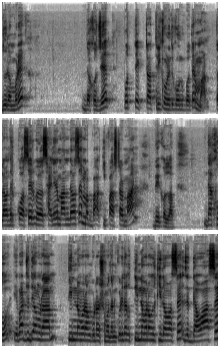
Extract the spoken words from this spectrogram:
দুই নম্বরের দেখো যে প্রত্যেকটা ত্রিকোণিতিক অনুপাতের মান। তাহলে আমাদের কসের সাইনের মান দেওয়া আছে, আমরা বাকি পাঁচটার মান বের করলাম। দেখো, এবার যদি আমরা তিন নম্বর অঙ্কটা সমাধান করি, দেখো তিন নম্বর অঙ্ক কী দেওয়া আছে? যে দেওয়া আছে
